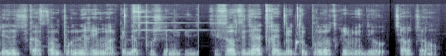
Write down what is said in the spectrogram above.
de notification pour ne rien manquer des prochaines vidéos. Ce c'est déjà très bientôt pour notre vidéo. Ciao, ciao.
